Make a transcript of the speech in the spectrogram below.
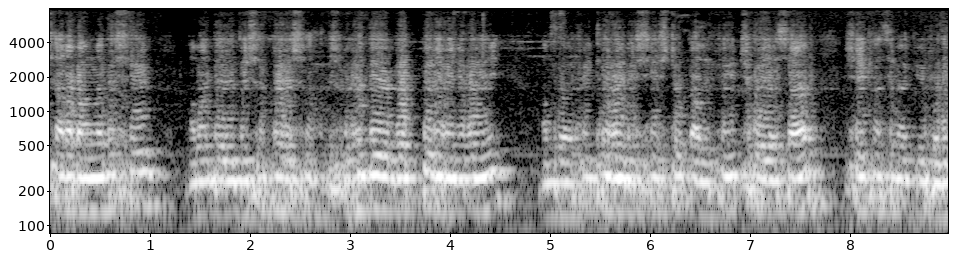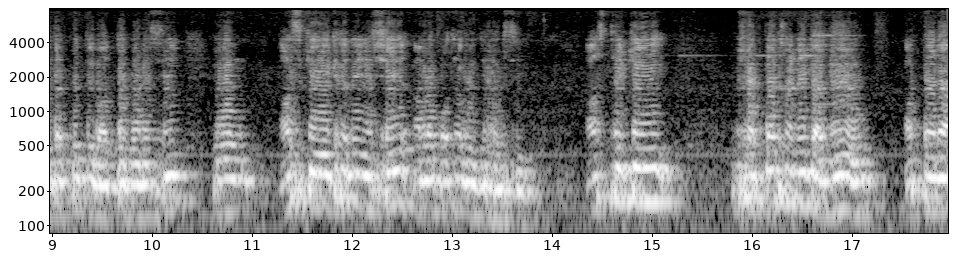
সারা বাংলাদেশে আমাদের যে সকল শহীদের রক্তের বিনিময়ে আমরা পৃথিবীর বিশিষ্ট কালফিট স্বৈরাচার শেখ হাসিনাকে পদত্যাগ করতে বাধ্য করেছি এবং আজকে এখানে এসে আমরা কথা বলতে পারছি। আজ থেকে সপ্তাহখানেক আগেও আপনারা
